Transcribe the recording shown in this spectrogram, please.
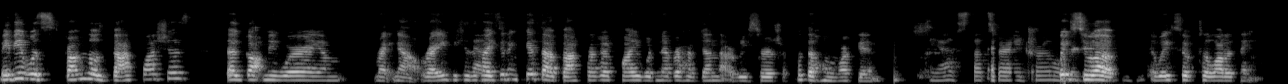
maybe it was from those backflashes that got me where i am right now right because yes. if i didn't get that backlash i probably would never have done that research or put the homework in yes that's and very true it wakes you up it wakes you up to a lot of things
